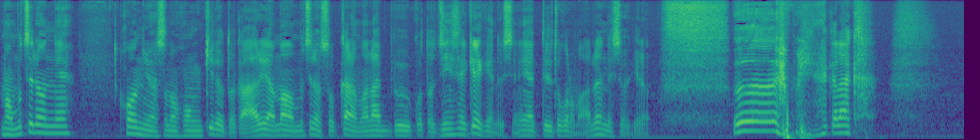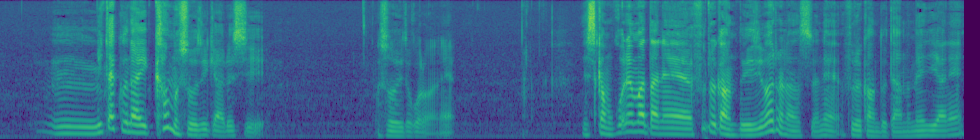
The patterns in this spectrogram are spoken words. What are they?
まあもちろんね本人はその本気度とかあるいはまあもちろんそこから学ぶこと人生経験としてねやってるところもあるんでしょうけど。うーんやっぱりなかなか。うん見たくないかも正直あるしそういうところはね。でしかもこれまたねフルカウント意地悪なんですよね。フルカウントってあのメディアね。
